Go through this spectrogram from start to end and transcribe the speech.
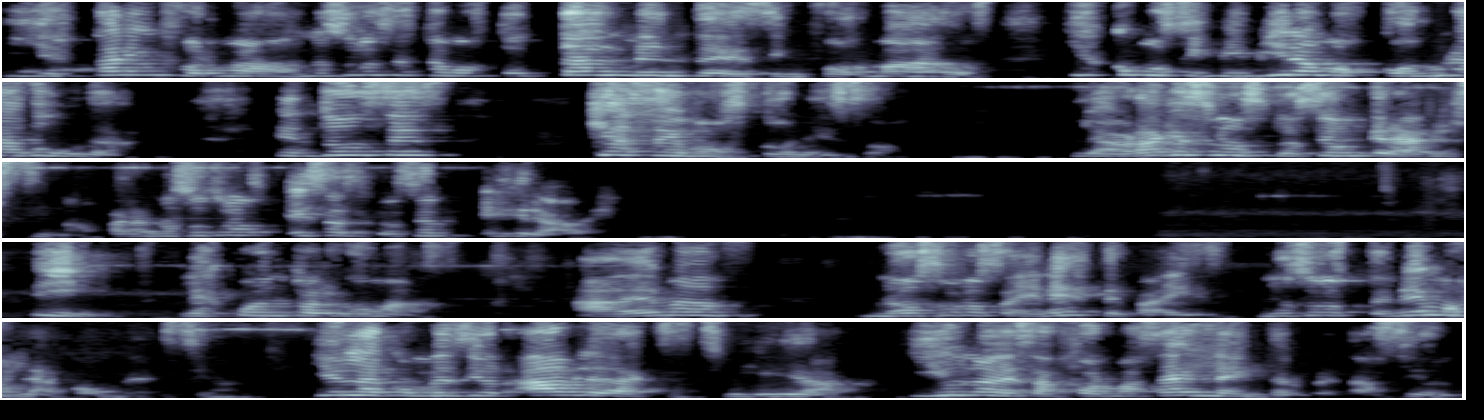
y estar informados. Nosotros estamos totalmente desinformados. Y es como si viviéramos con una duda. Entonces, ¿qué hacemos con eso? La verdad que es una situación gravísima. Para nosotros esa situación es grave. Y les cuento algo más. Además, nosotros en este país, nosotros tenemos la convención, y en la convención habla de accesibilidad, y una de esas formas es la interpretación.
